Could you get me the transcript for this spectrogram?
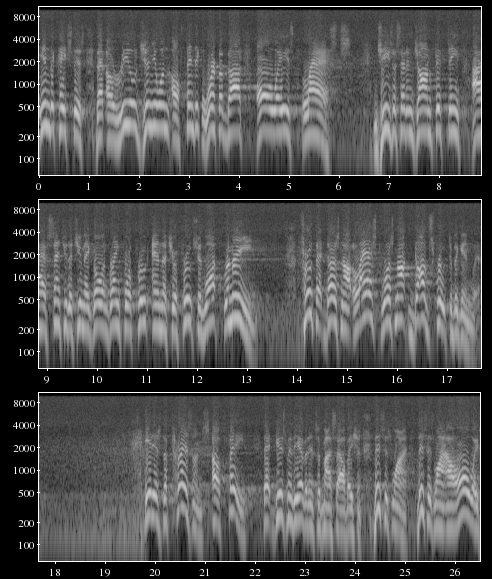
indicates this, that a real, genuine, authentic work of God always lasts. Jesus said in John 15, I have sent you that you may go and bring forth fruit and that your fruit should what? Remain. Fruit that does not last was not God's fruit to begin with. It is the presence of faith that gives me the evidence of my salvation. This is why, this is why I always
